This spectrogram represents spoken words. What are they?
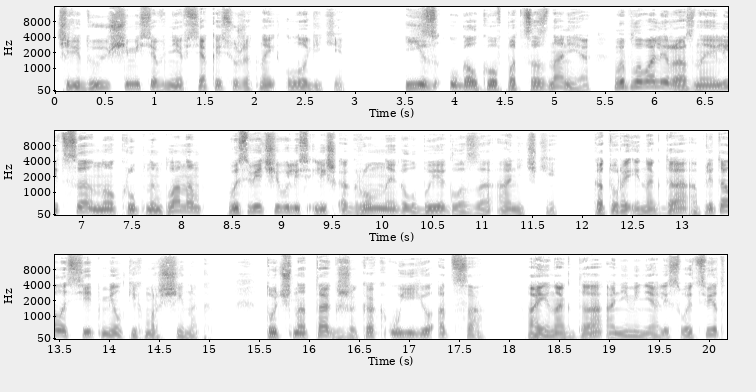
чередующимися вне всякой сюжетной логики. Из уголков подсознания выплывали разные лица, но крупным планом высвечивались лишь огромные голубые глаза Анечки, которые иногда оплетала сеть мелких морщинок точно так же, как у ее отца, а иногда они меняли свой цвет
